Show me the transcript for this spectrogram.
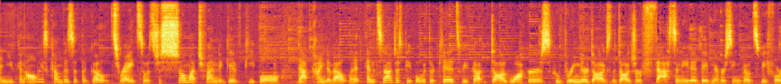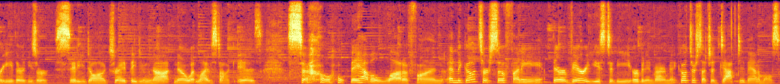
and you can always come visit the goats, right? So it's just so much fun to give people that kind of outlet. And it's not just people with their kids, we've got dog walkers who bring their dogs. The dogs are fascinated. They've never seen goats before either. These are city dogs, right? They do not know what livestock is. So they have a lot of fun. And the goats are so funny. They're very used to the urban environment. Goats are such adaptive animals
